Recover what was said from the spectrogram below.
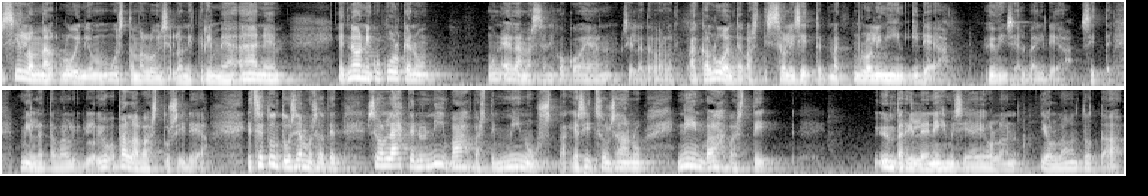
silloin mä luin jo, muista mä luin silloin niitä krimmejä ääneen. Että ne on niinku kulkenut mun elämässäni koko ajan sillä tavalla aika luontevasti. Se oli sitten, että mä, mulla oli niin idea, hyvin selvä idea sitten, millä tavalla, jopa lavastusidea. Että se tuntuu semmoiselta, että se on lähtenyt niin vahvasti minusta ja sitten se on saanut niin vahvasti ympärilleen ihmisiä, joilla on, joilla on tota,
